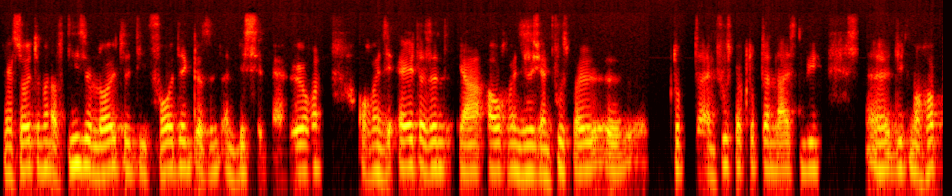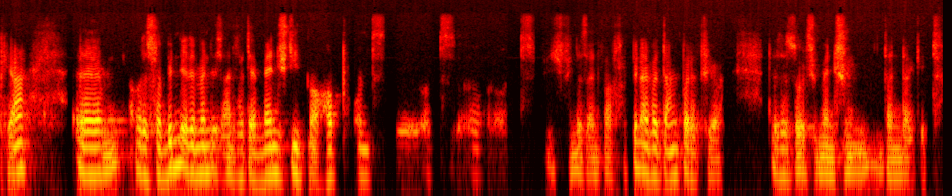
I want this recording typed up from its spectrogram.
vielleicht sollte man auf diese Leute, die Vordenker sind, ein bisschen mehr hören, auch wenn sie älter sind. Ja, auch wenn sie sich einen Fußballclub, einen Fußballclub dann leisten wie äh, Dietmar Hopp. Ja, ähm, aber das verbindende Element ist einfach der Mensch Dietmar Hopp und, und, und ich finde das einfach, bin einfach dankbar dafür, dass es solche Menschen dann da gibt.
